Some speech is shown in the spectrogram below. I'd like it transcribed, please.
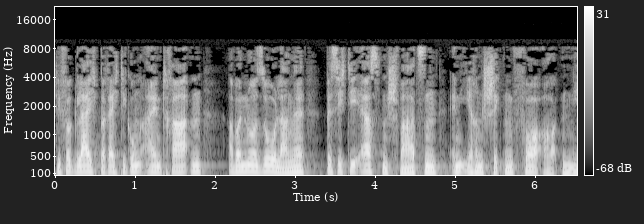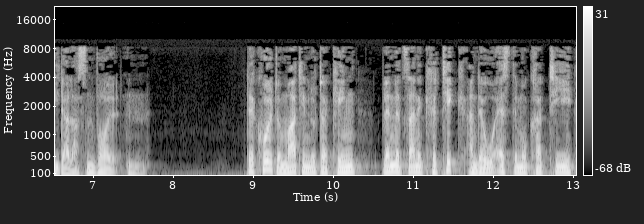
die für Gleichberechtigung eintraten, aber nur so lange, bis sich die ersten Schwarzen in ihren schicken Vororten niederlassen wollten. Der Kult um Martin Luther King blendet seine Kritik an der US-Demokratie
